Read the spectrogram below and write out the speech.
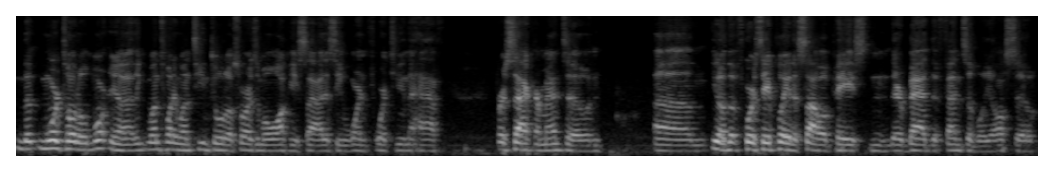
the more total, more you know, I think 121 team total as far as the Milwaukee side. I see Warren 14 and a half for Sacramento, and um, you know, of course, they play at a solid pace and they're bad defensively. Also,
